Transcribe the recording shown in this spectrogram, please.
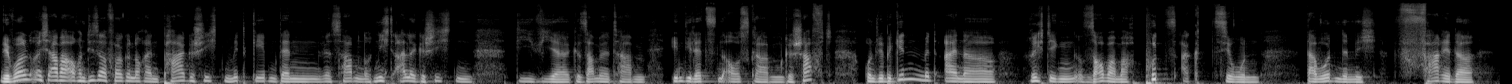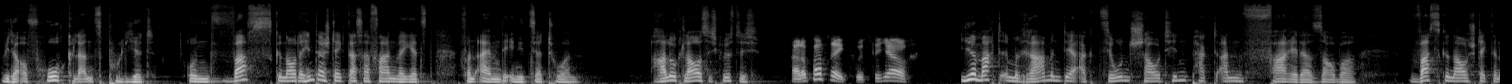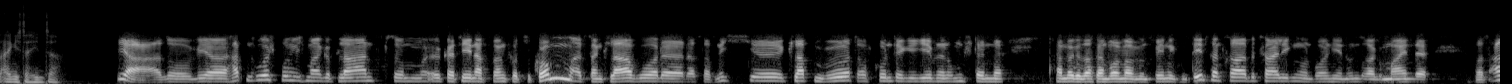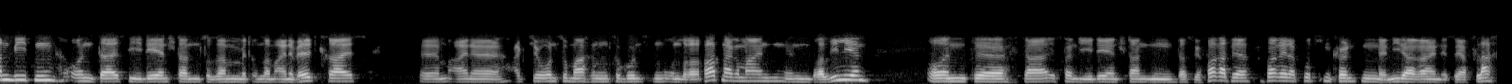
Wir wollen euch aber auch in dieser Folge noch ein paar Geschichten mitgeben, denn wir haben noch nicht alle Geschichten, die wir gesammelt haben, in die letzten Ausgaben geschafft. Und wir beginnen mit einer richtigen Saubermach-Putzaktion. Da wurden nämlich Fahrräder wieder auf Hochglanz poliert. Und was genau dahinter steckt, das erfahren wir jetzt von einem der Initiatoren. Hallo Klaus, ich grüße dich. Hallo Patrick, grüß dich auch. Ihr macht im Rahmen der Aktion Schaut hin, packt an Fahrräder sauber. Was genau steckt denn eigentlich dahinter? Ja, also wir hatten ursprünglich mal geplant, zum ÖKT nach Frankfurt zu kommen. Als dann klar wurde, dass das nicht äh, klappen wird aufgrund der gegebenen Umstände, haben wir gesagt, dann wollen wir uns wenigstens dezentral beteiligen und wollen hier in unserer Gemeinde was anbieten. Und da ist die Idee entstanden, zusammen mit unserem Eine Weltkreis ähm, eine Aktion zu machen zugunsten unserer Partnergemeinden in Brasilien. Und äh, da ist dann die Idee entstanden, dass wir Fahrräder, Fahrräder putzen könnten. Der Niederrhein ist sehr flach.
